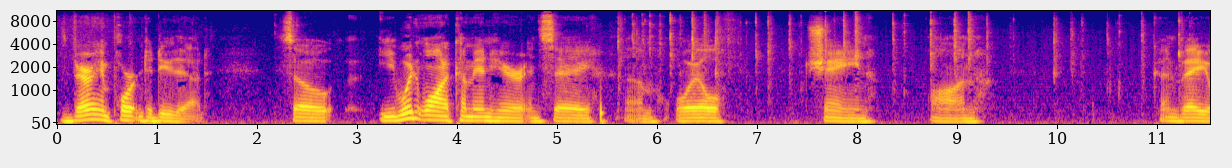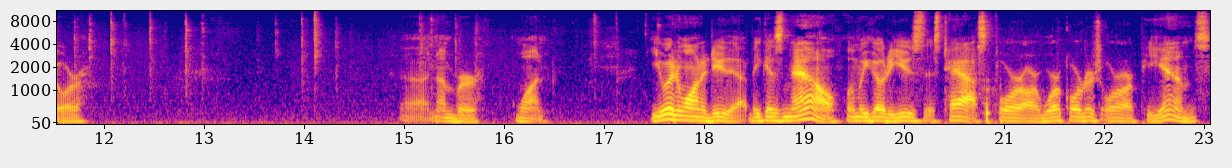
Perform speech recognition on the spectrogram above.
It's very important to do that. So you wouldn't want to come in here and say um, oil chain on conveyor uh, number one. You wouldn't want to do that because now when we go to use this task for our work orders or our PMs,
